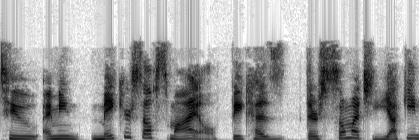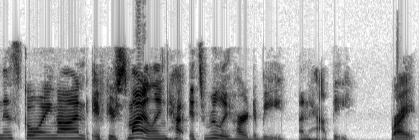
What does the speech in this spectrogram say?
to I mean, make yourself smile because there's so much yuckiness going on. If you're smiling, it's really hard to be unhappy. Right.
